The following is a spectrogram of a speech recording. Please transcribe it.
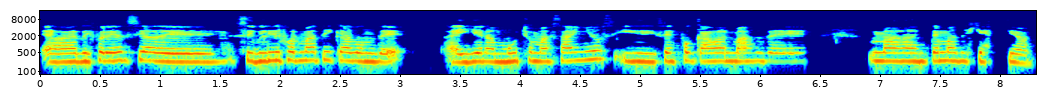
A diferencia de civil informática, donde ahí eran mucho más años y se enfocaban más de más en temas de gestión.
